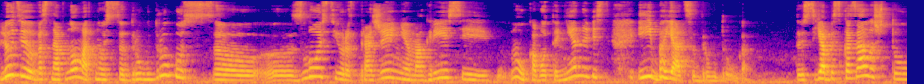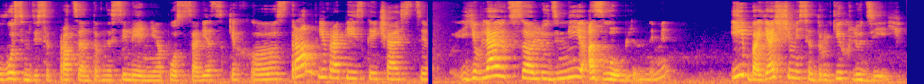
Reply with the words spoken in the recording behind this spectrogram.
Люди в основном относятся друг к другу с э, злостью, раздражением, агрессией, ну, у кого-то ненависть, и боятся друг друга. То есть я бы сказала, что 80% населения постсоветских э, стран в европейской части являются людьми озлобленными, и боящимися других людей.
